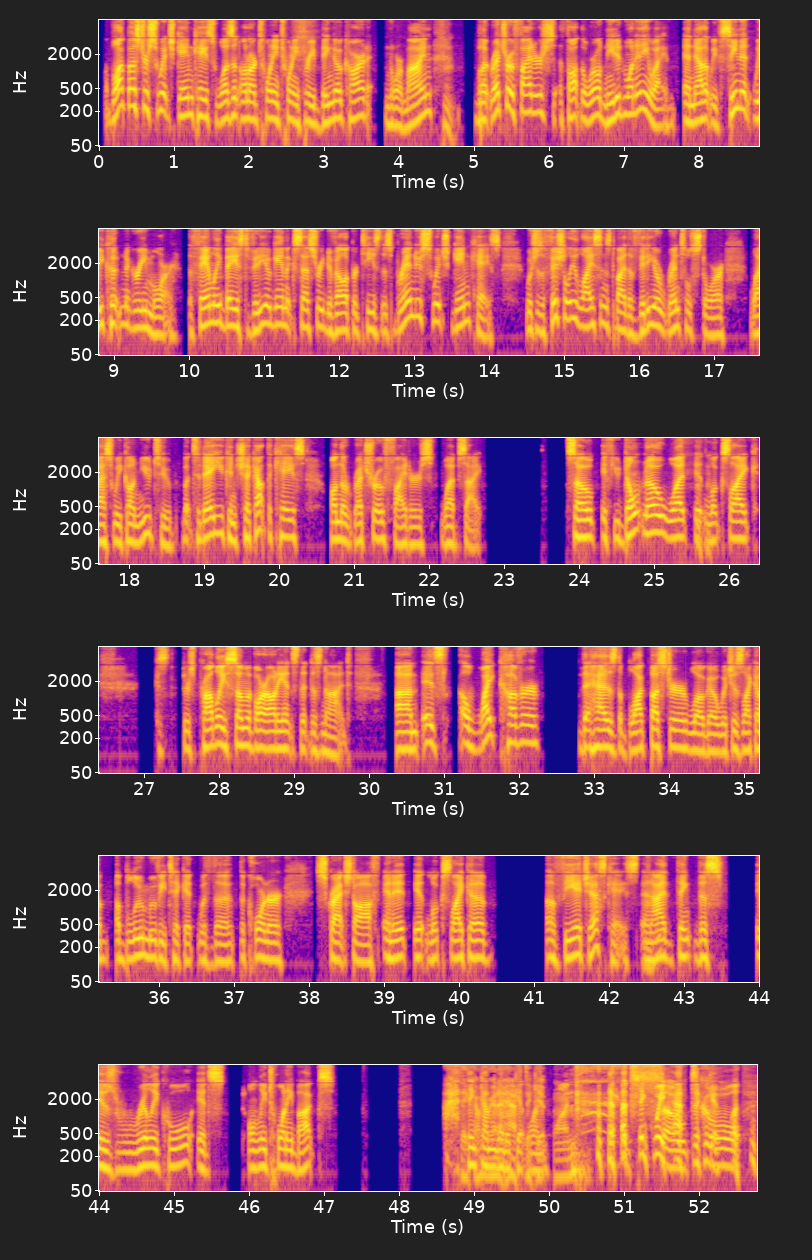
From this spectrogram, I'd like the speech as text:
A blockbuster Switch game case wasn't on our 2023 bingo card, nor mine, Hmm. but Retro Fighters thought the world needed one anyway. And now that we've seen it, we couldn't agree more. The family based video game accessory developer teased this brand new Switch game case, which is officially licensed by the video rental store last week on YouTube. But today you can check out the case on the Retro Fighters website. So if you don't know what it looks like, because there's probably some of our audience that does not, um, it's a white cover that has the blockbuster logo, which is like a, a blue movie ticket with the the corner scratched off, and it it looks like a a VHS case. And Mhm. I think this is really cool. It's only twenty bucks. I think, think I'm, I'm gonna, gonna get to one. get one. I think we so have to get cool. one.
